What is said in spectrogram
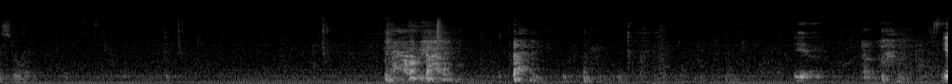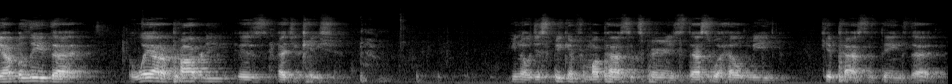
Mr. Yeah, I believe that the way out of poverty is education. You know, just speaking from my past experience, that's what helped me get past the things that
